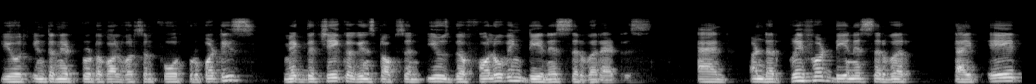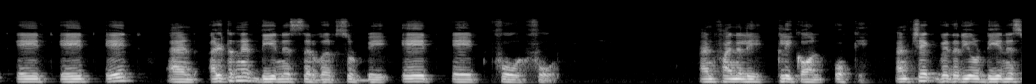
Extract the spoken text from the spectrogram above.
your internet protocol version 4 properties. Make the check against option use the following dns server address. And under preferred dns server type 8888 and alternate dns server should be 8844 and finally click on ok and check whether your dns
